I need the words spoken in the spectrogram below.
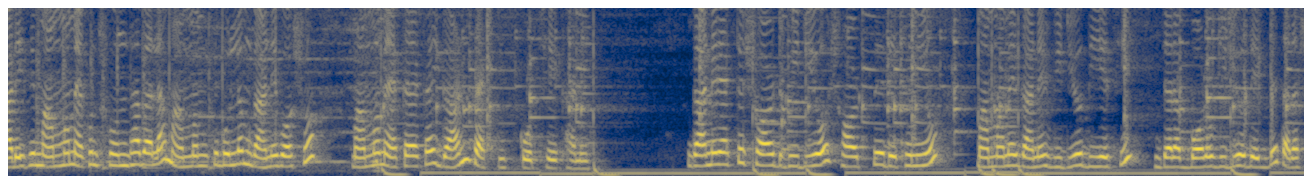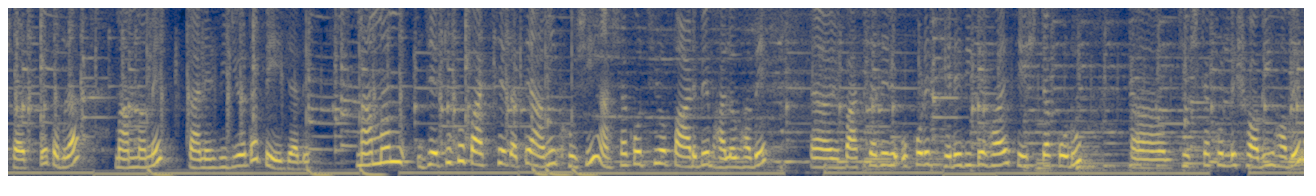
আর এই যে মাম্মাম, এখন সন্ধ্যাবেলা, মাম্মামকে বললাম, গানে বসো। মাম্মাম একা একাই গান প্র্যাকটিস করছে এখানে। গানের একটা শর্ট ভিডিও, শর্টসে দেখে নিও। মাম্মামের গানের ভিডিও দিয়েছি। যারা বড় ভিডিও দেখবে, তারা শর্টসে তোমরা মাম্মামের গানের ভিডিওটা পেয়ে যাবে। মাম্মাম যেটুকু পাচ্ছে তাতে আমি খুশি। আশা করছি ও পারবে ভালোভাবে। বাচ্চাদের উপরে ছেড়ে দিতে হয়, চেষ্টা করুক। চেষ্টা করলে সবই হবে।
